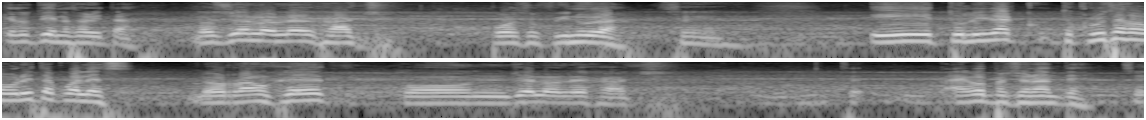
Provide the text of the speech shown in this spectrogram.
que tú tienes ahorita? Los Yellow Leg Hatch. Por su finura. Sí. ¿Y tu línea, tu cruce favorita cuál es? Los Roundhead con Yellow Leg Hatch. Algo impresionante. Sí.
